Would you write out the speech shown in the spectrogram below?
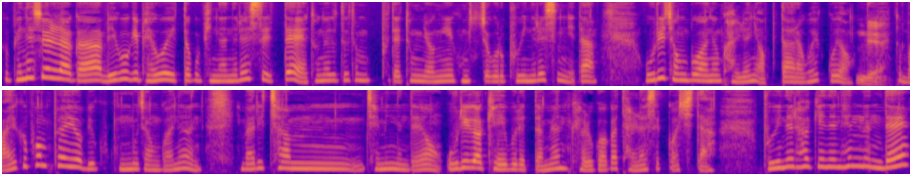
그 베네수엘라가 미국이 배후에 있다고 비난을 했을 때 도널드 트럼프 대통령이 공식적으로 부인을 했습니다. 우리 정부와는 관련이 없다라고 했고요. 네. 또 마이크 폼페이오 미국 국무장관은 말이 참 재밌는데요. 우리가 개입을 했다면 결과가 달랐을 것이다. 부인을 하기는 했는데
